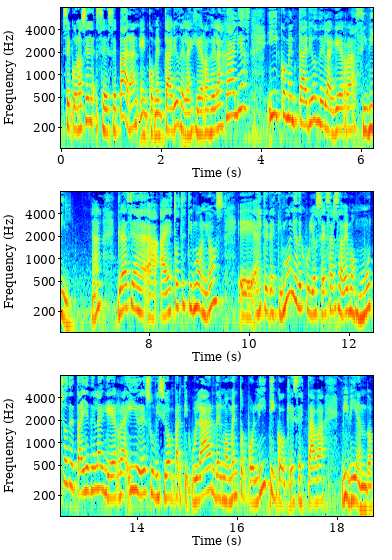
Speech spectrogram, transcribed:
se conocen, se separan en comentarios de las guerras de las Galias y comentarios de la guerra civil. Gracias a, estos testimonios, eh, a este testimonio de Julio César, sabemos muchos detalles de la guerra y de su visión particular del momento político que se estaba viviendo.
